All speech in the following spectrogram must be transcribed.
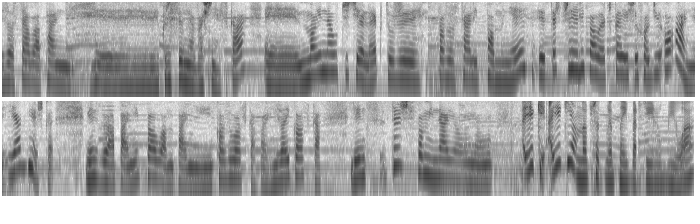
została pani Krystyna Waśniewska. Moi nauczyciele, którzy pozostali po mnie, też przejęli pałeczkę, jeśli chodzi o Anię i Agnieszkę. Więc była pani Połam, pani Kozłowska, pani Zajkowska, więc też wspominają ją A jaki, a jaki ona przedmiot najbardziej lubiła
